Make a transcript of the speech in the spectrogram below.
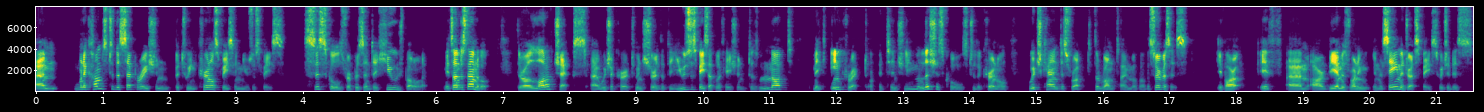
Um, when it comes to the separation between kernel space and user space, syscalls represent a huge bottleneck. It's understandable. There are a lot of checks uh, which occur to ensure that the user space application does not make incorrect or potentially malicious calls to the kernel, which can disrupt the runtime of other services. If our if um, our VM is running in the same address space, which it is,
